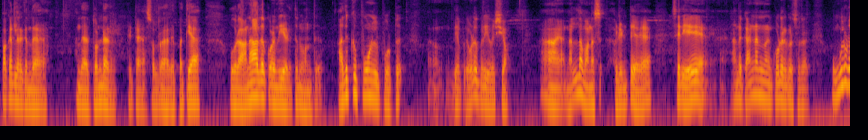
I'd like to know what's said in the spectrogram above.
பக்கத்தில் இருக்க இந்த அந்த தொண்டர் கிட்ட சொல்கிறாரு பத்தியா ஒரு அனாதை குழந்தைய எடுத்துன்னு வந்து அதுக்கு பூணல் போட்டு எவ்வளோ பெரிய விஷயம்? நல்ல மனசு. அப்படின்ட்டு சரி அந்த கண்ணன் கூட இருக்கிற சொல்கிறார் உங்களோட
